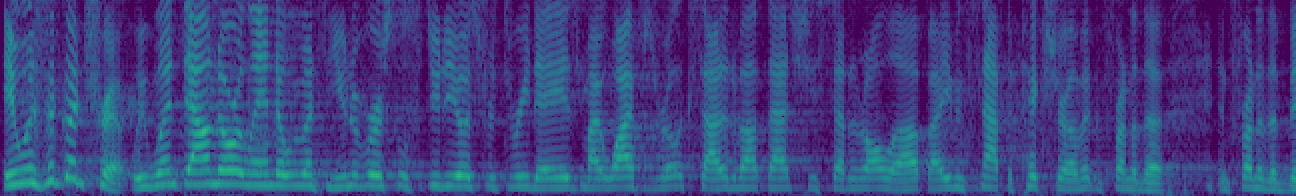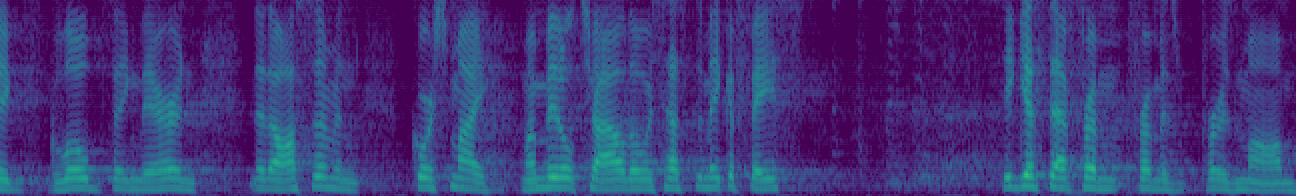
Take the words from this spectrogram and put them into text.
it was a good trip. We went down to Orlando. We went to Universal Studios for three days. My wife was real excited about that. She set it all up. I even snapped a picture of it in front of the, in front of the big globe thing there. And that awesome? And of course, my, my middle child always has to make a face. He gets that from, from his, for his mom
